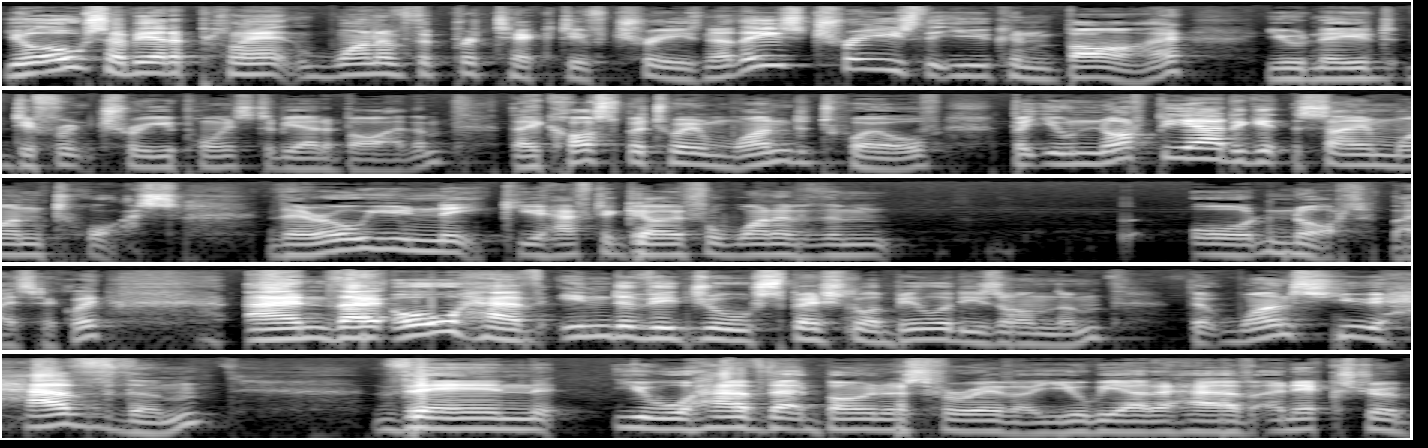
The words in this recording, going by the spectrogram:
You'll also be able to plant one of the protective trees. Now, these trees that you can buy, you'll need different tree points to be able to buy them. They cost between 1 to 12, but you'll not be able to get the same one twice. They're all unique. You have to go for one of them or not, basically. And they all have individual special abilities on them that once you have them, then you will have that bonus forever. You'll be able to have an extra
